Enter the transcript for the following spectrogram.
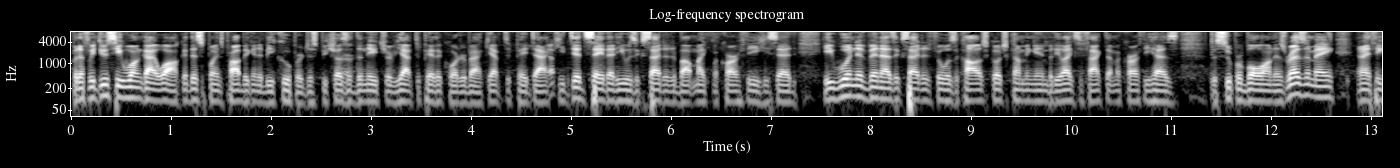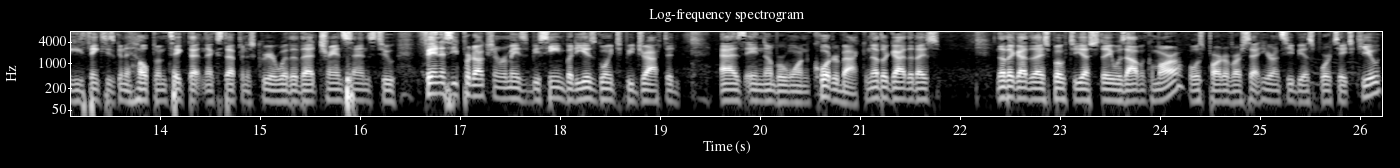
But if we do see one guy walk, at this point, it's probably going to be Cooper just because sure. of the nature of you have to pay the quarterback, you have to pay Dak. Yep. He did say that he was excited about Mike McCarthy. He said he wouldn't have been as excited if it was a college coach coming in, but he likes the fact that McCarthy has the Super Bowl on his resume, and I think he thinks he's going to help him take that next step in his career. Whether that transcends to fantasy production remains to be seen, but he is going to be drafted as a number one quarterback. Another guy that I Another guy that I spoke to yesterday was Alvin Kamara, who was part of our set here on CBS Sports HQ.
